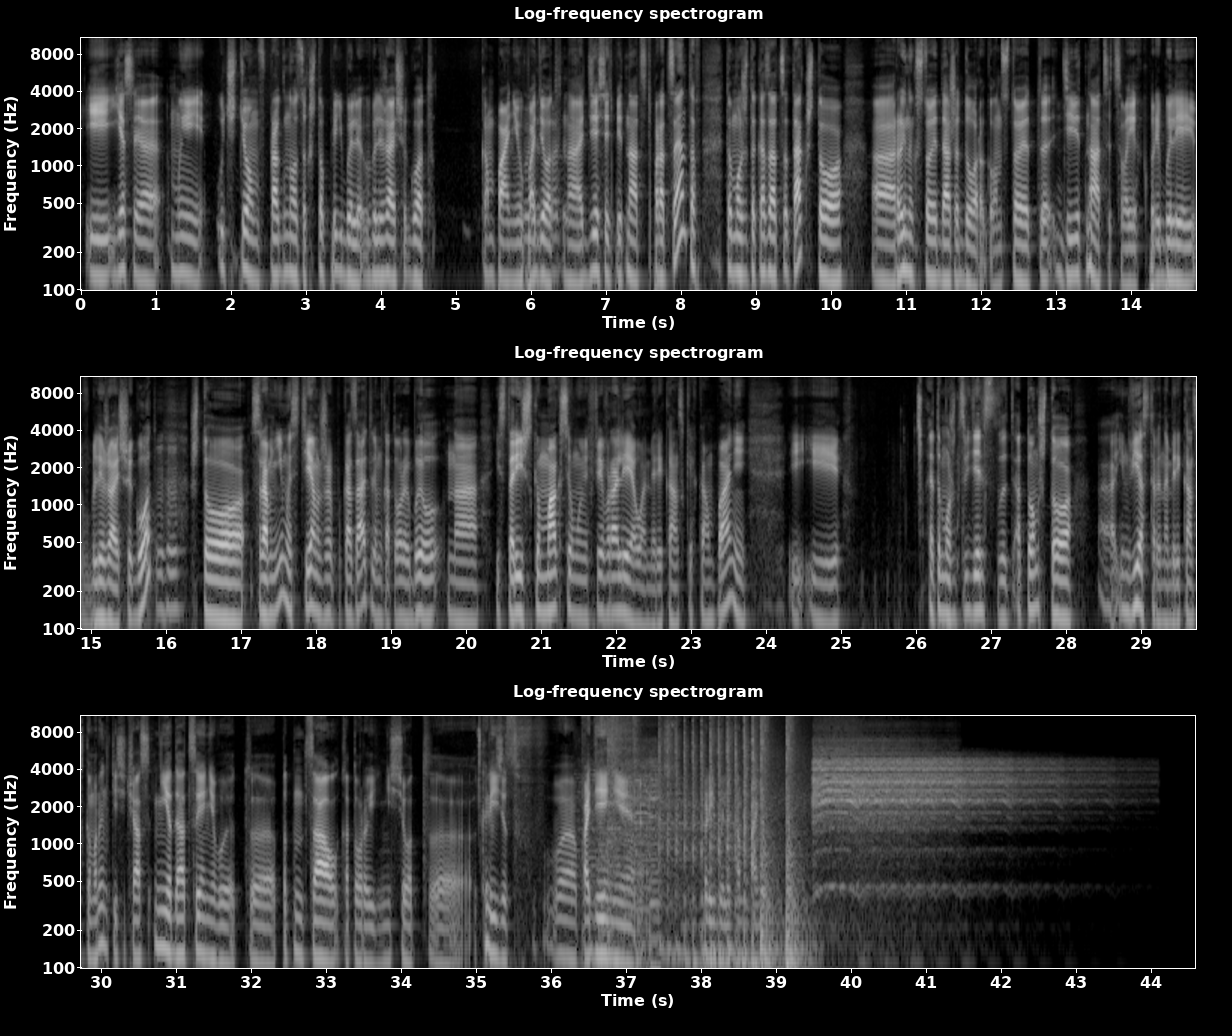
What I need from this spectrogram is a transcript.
И если мы учтем в прогнозах, что прибыль в ближайший год компании упадет на 10-15%, то может оказаться так, что рынок стоит даже дорого. Он стоит 19 своих прибылей в ближайший год, угу. что сравнимо с тем же показателем, который был на историческом максимуме в феврале у американских компаний. И, и это может свидетельствовать о том, что Э, инвесторы на американском рынке сейчас недооценивают э, потенциал, который несет э, кризис в падении прибыли компании.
